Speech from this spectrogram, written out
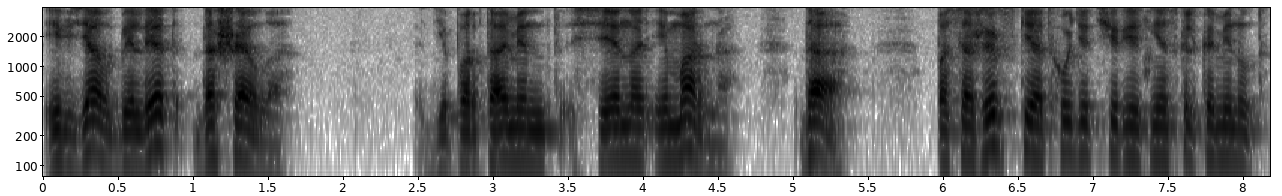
и взял билет до Шелла. Департамент Сена и Марна. Да, пассажирский отходит через несколько минут.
